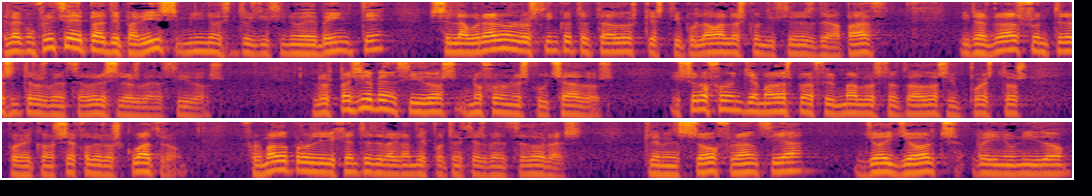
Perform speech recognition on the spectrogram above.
En la Conferencia de Paz de París, 1919-20, se elaboraron los cinco tratados que estipulaban las condiciones de la paz y las nuevas fronteras entre los vencedores y los vencidos. Los países vencidos no fueron escuchados y solo fueron llamados para firmar los tratados impuestos por el Consejo de los Cuatro, formado por los dirigentes de las grandes potencias vencedoras, Clemenceau, Francia, Joy George, Reino Unido,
